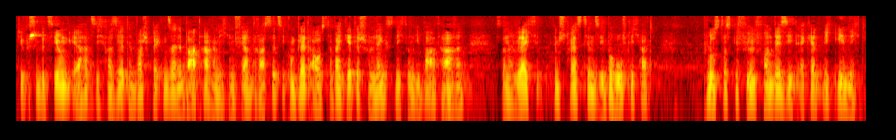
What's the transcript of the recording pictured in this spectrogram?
typische Beziehung, er hat sich rasiert im Waschbecken, seine Barthaare nicht entfernt, rastet sie komplett aus. Dabei geht es schon längst nicht um die Barthaare, sondern vielleicht den Stress, den sie beruflich hat, plus das Gefühl von, der sieht, er kennt mich eh nicht.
